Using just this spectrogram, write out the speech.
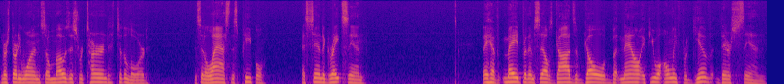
Verse 31 So Moses returned to the Lord and said, Alas, this people has sinned a great sin. They have made for themselves gods of gold, but now, if you will only forgive their sin,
